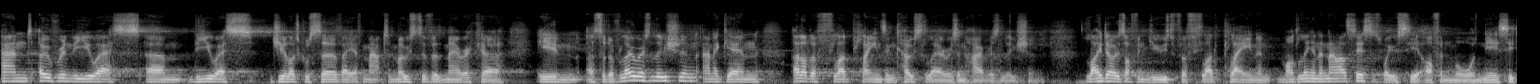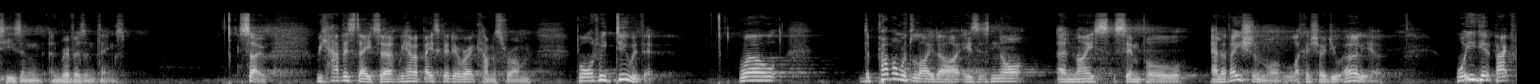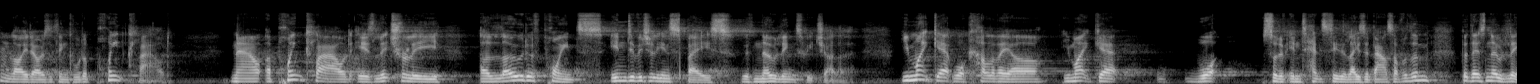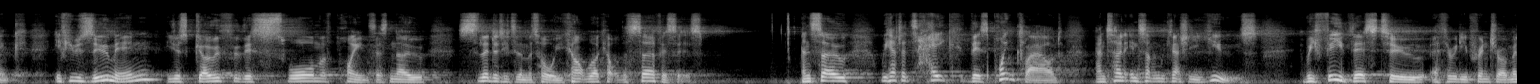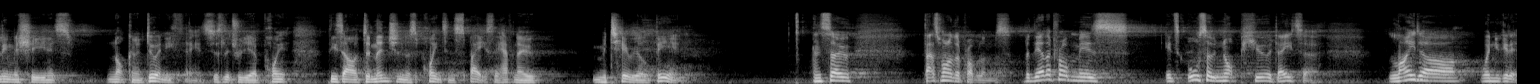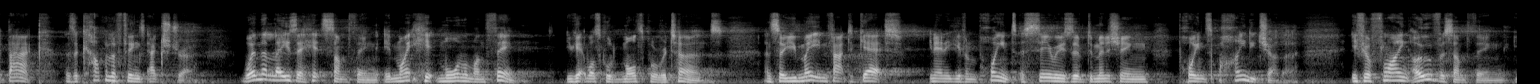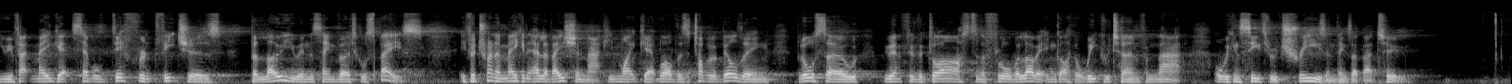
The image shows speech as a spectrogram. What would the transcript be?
And over in the US, um, the US Geological Survey have mapped most of America in a sort of low resolution, and again, a lot of floodplains and coastal areas in high resolution. LiDAR is often used for floodplain and modeling and analysis, that's why you see it often more near cities and, and rivers and things. So, we have this data, we have a basic idea where it comes from, but what do we do with it? Well, the problem with LiDAR is it's not a nice, simple elevation model like I showed you earlier. What you get back from LiDAR is a thing called a point cloud. Now, a point cloud is literally a load of points individually in space with no link to each other. You might get what color they are, you might get what sort of intensity the laser bounce off of them, but there's no link. If you zoom in, you just go through this swarm of points. There's no solidity to them at all. You can't work out what the surface is. And so we have to take this point cloud and turn it into something we can actually use. We feed this to a 3D printer or a milling machine, it's not going to do anything. It's just literally a point. These are dimensionless points in space. They have no material being. And so that's one of the problems. But the other problem is it's also not pure data. LiDAR, when you get it back, there's a couple of things extra. When the laser hits something, it might hit more than one thing. You get what's called multiple returns. And so you may in fact get in any given point a series of diminishing points behind each other. If you're flying over something, you in fact may get several different features below you in the same vertical space. If you're trying to make an elevation map, you might get, well, there's a top of a building, but also we went through the glass to the floor below it and got like a weak return from that. Or we can see through trees and things like that too.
